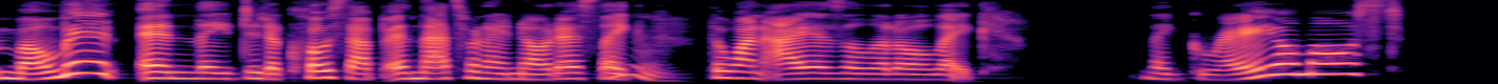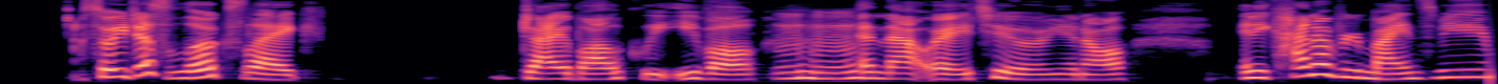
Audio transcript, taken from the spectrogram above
moment and they did a close up and that's when I noticed like Hmm. the one eye is a little like like gray almost. So he just looks like diabolically evil Mhm. in that way too, you know. And he kind of reminds me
